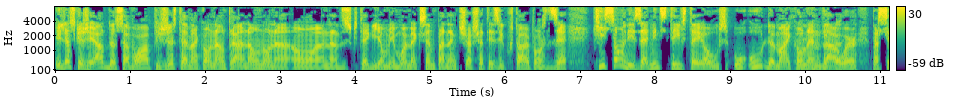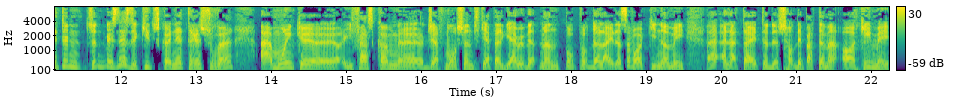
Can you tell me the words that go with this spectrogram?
Et là, ce que j'ai hâte de savoir, puis juste avant qu'on entre en ondes, on en, on en discutait, Guillaume et moi, Maxime, pendant que tu cherchais tes écouteurs, puis on se disait, qui sont les amis de Steve Steos ou, ou de Michael Landauer? Parce que c'est une, une business de qui tu connais très souvent, à moins qu'il euh, il fasse comme euh, Jeff Monson puis qu'il appelle Gary Bettman pour, pour de l'aide de savoir qui nommer euh, à la tête de son département hockey. Mais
